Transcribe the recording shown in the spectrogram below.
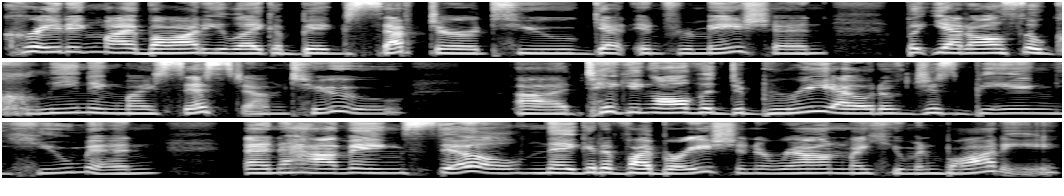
creating my body like a big scepter to get information, but yet also cleaning my system too. Uh, taking all the debris out of just being human and having still negative vibration around my human body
